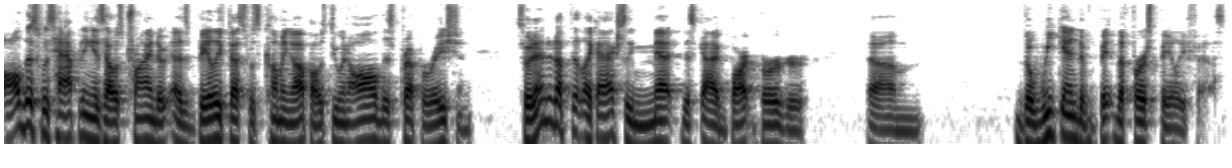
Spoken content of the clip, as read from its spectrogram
all this was happening as I was trying to, as Bailey Fest was coming up, I was doing all this preparation. So it ended up that like I actually met this guy Bart Berger, um, the weekend of ba- the first Bailey Fest,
